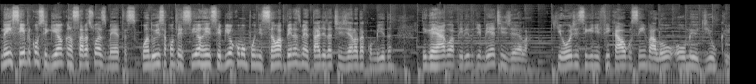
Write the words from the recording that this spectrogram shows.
nem sempre conseguiam alcançar as suas metas. Quando isso acontecia, recebiam como punição apenas metade da tigela da comida e ganhavam o apelido de meia tigela, que hoje significa algo sem valor ou medíocre.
